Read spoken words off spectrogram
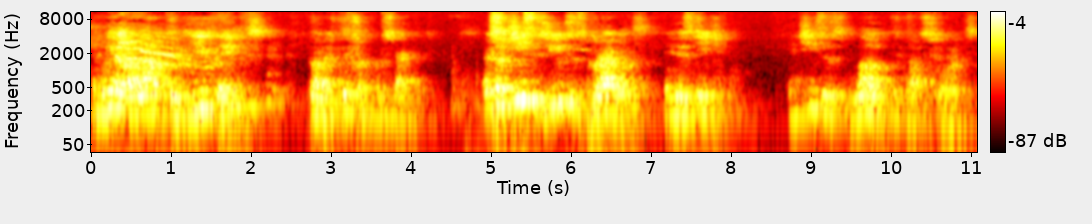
And we are allowed to view things from a different perspective. And so Jesus uses parables in his teaching. And Jesus loved to tell stories.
